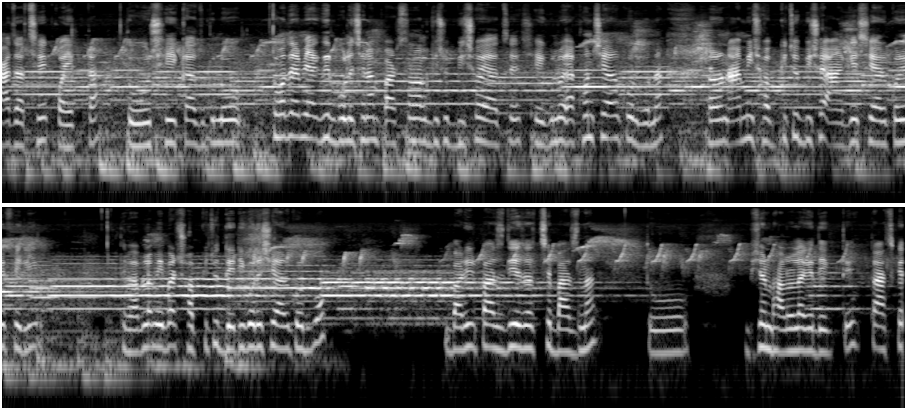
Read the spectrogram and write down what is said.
কাজ আছে কয়েকটা। তো সেই কাজগুলো, তোমাদের আমি একদিন বলেছিলাম পার্সোনাল কিছু বিষয় আছে, সেগুলো এখন শেয়ার করব না। কারণ আমি সব কিছু বিষয় আগে শেয়ার করে ফেলি। তো ভাবলাম এবার সব কিছু দেরি করে শেয়ার করব। বাড়ির পাশ দিয়ে যাচ্ছে বাজনা, তো ভীষণ ভালো লাগে দেখতে। তো আজকে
